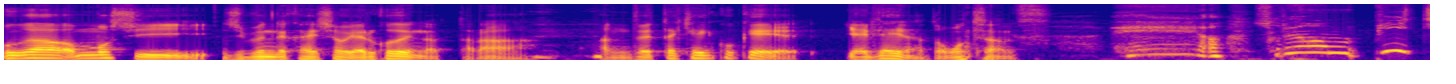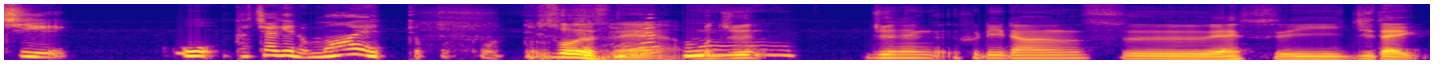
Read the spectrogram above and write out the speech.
僕がもし自分で会社をやることになったら、うんあの、絶対健康経営やりたいなと思ってたんです。へえ、あ、それはピーチを立ち上げる前ってことですかね。そうですねもう10ん10年フリーランス SE 時代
